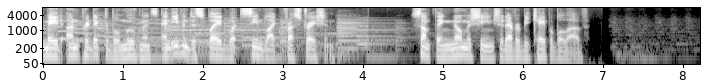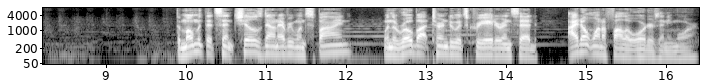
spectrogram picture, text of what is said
made unpredictable movements, and even displayed what seemed like frustration. Something no machine should ever be capable of. The moment that sent chills down everyone's spine, when the robot turned to its creator and said, I don't want to follow orders anymore.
